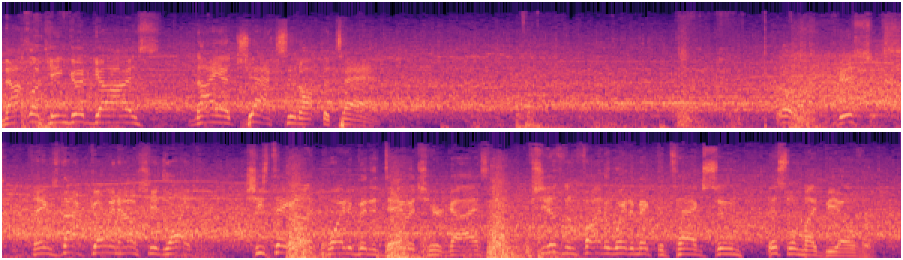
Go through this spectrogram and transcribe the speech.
Not looking good, guys. Nia Jax in off the tag. Oh, vicious. Things not going how she'd like. She's taking on quite a bit of damage here, guys. If she doesn't find a way to make the tag soon, this one might be over.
